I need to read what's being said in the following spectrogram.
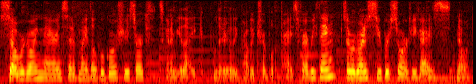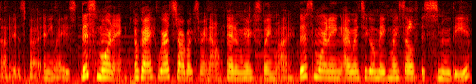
So we're going there instead of my local grocery store because it's gonna be like literally probably triple the price for everything. So we're going to Superstore if you guys know what that is. But anyways, this morning, okay, we're at Starbucks right now and I'm gonna explain why. This morning I went to go make myself a smoothie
